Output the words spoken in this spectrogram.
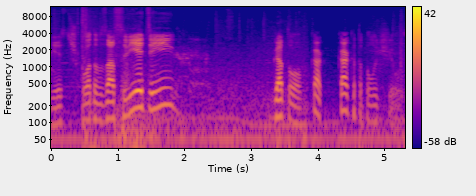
Есть Шкода в засвете и... Готов. Как, как это получилось?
